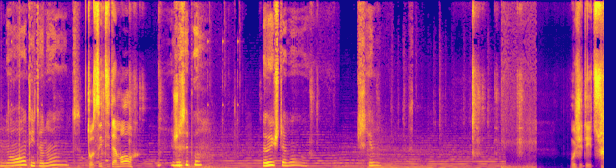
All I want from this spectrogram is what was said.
Non, t'es étonnante. Toi aussi, t'étais mort? Je sais pas. Ah oui, mort. Crime. Moi, j'ai été tué.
